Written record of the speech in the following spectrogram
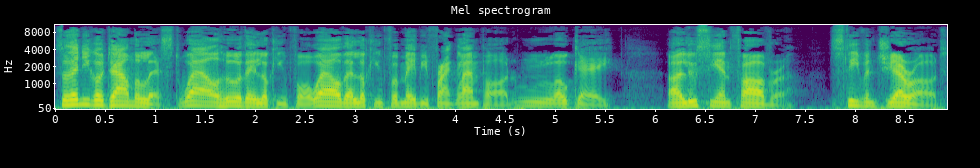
So then you go down the list. Well, who are they looking for? Well, they're looking for maybe Frank Lampard. Mm, okay. Uh, Lucien Favre. Steven Gerrard.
